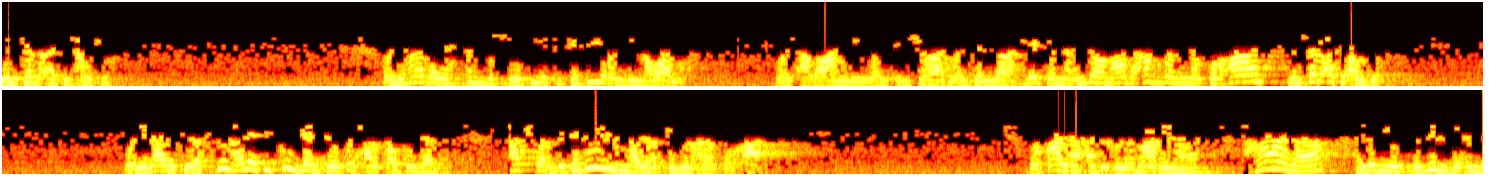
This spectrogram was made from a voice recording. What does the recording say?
من سبعة أوجه. ولهذا يهتم الصوفية كثيرا بالموالد. والأغاني والإنشاد والجلات. ليش؟ لأن عندهم هذا أفضل من القرآن من سبعة أوجه. ولذلك يركزون عليه في كل جلسة وكل حلقة وكل درس أكثر بكثير مما يركزون على القرآن. وقال أحد علمائنا هذا الذي يستدل بأن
